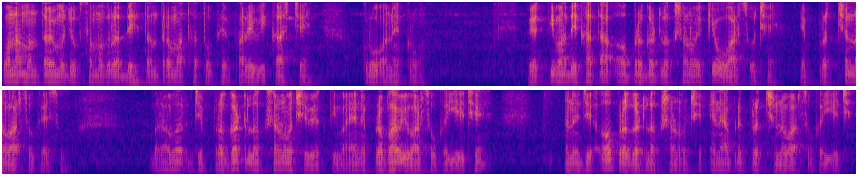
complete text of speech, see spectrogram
કોના મંતવ્ય મુજબ સમગ્ર દેહતંત્રમાં થતો ફેરફાર એ વિકાસ છે? ક્રો અને ક્રો. વ્યક્તિમાં દેખાતા અપ્રગટ લક્ષણો એ કેવો વારસો છે? એ પ્રચ્છન્ન વારસો કહેશું. બરાબર? જે પ્રગટ લક્ષણો છે વ્યક્તિમાં, એને પ્રભાવી વારસો કહીએ છીએ. અને જે અપ્રગટ લક્ષણો છે, એને આપણે પ્રચ્છન્ન વારસો કહીએ છીએ.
